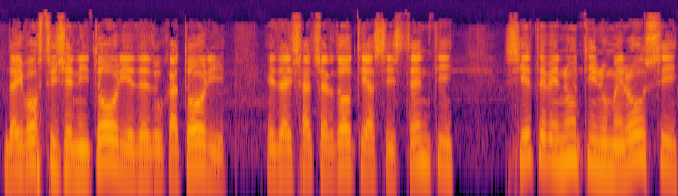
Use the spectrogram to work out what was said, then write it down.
dai vostri genitori ed educatori e dai sacerdoti assistenti, siete venuti numerosi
